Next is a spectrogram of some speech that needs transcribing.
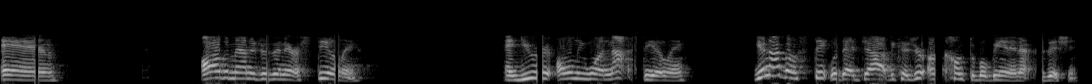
and all the managers in there are stealing, and you're the only one not stealing, you're not going to stick with that job because you're uncomfortable being in that position.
